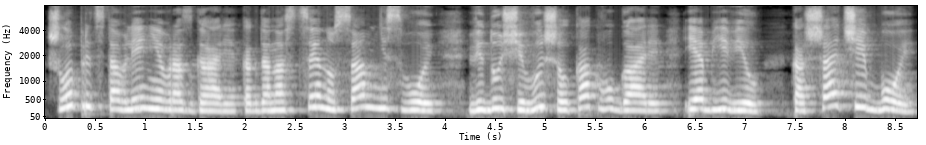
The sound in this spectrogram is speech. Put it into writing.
Шло представление в разгаре, когда на сцену сам не свой, ведущий вышел как в угаре и объявил «Кошачий бой!»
